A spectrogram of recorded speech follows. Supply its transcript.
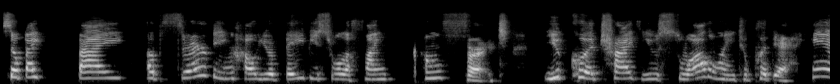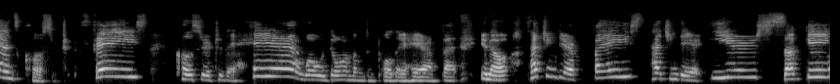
So by by observing how your baby sort of find comfort, you could try to use swaddling to put their hands closer to the face, closer to the hair. Well, we don't want them to pull their hair, but you know, touching their face, touching their ears, sucking.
